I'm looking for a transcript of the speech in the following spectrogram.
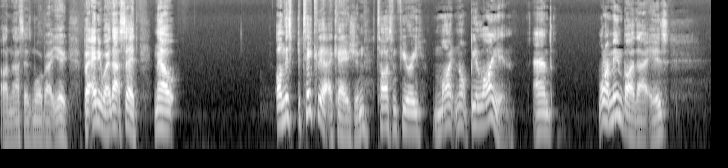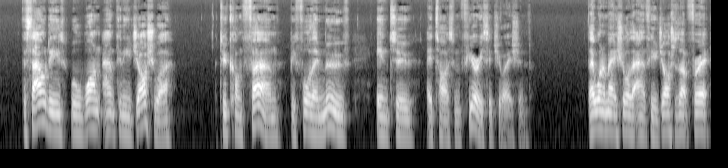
Oh, no, that says more about you. But anyway, that said, now, on this particular occasion, Tyson Fury might not be lying. And what I mean by that is the Saudis will want Anthony Joshua to confirm before they move into a Tyson Fury situation. They want to make sure that Anthony Joshua's up for it,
